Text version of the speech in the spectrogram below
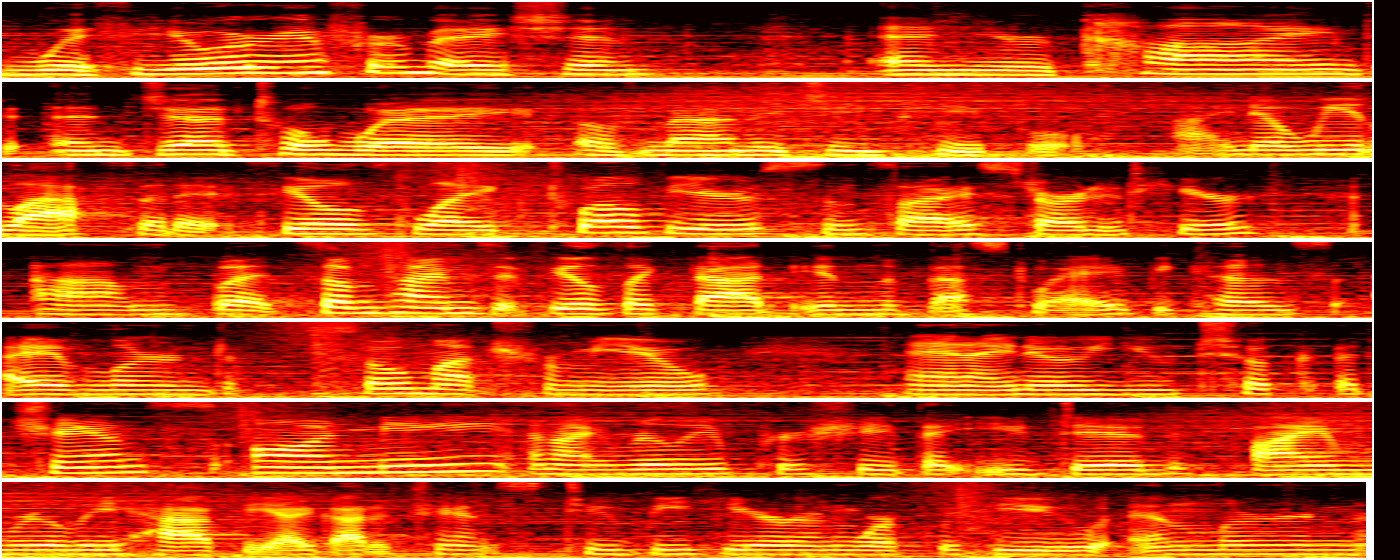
with your information, and your kind and gentle way of managing people. I know we laugh that it feels like 12 years since I started here, um, but sometimes it feels like that in the best way because I have learned so much from you. And I know you took a chance on me, and I really appreciate that you did. I am really happy I got a chance to be here and work with you and learn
